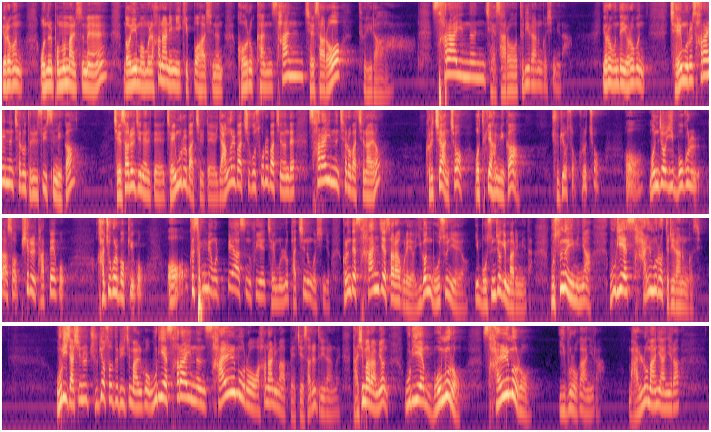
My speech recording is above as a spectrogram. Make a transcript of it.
예. 여러분, 오늘 본문 말씀에 너희 몸을 하나님이 기뻐하시는 거룩한 산 제사로 드리라. 살아있는 제사로 드리라는 것입니다. 여러분, 근데 여러분, 재물을 살아있는 채로 드릴 수 있습니까? 제사를 지낼 때, 재물을 바칠 때, 양을 바치고 소를 바치는데 살아있는 채로 바치나요? 그렇지 않죠? 어떻게 합니까? 죽여서, 그렇죠. 어, 먼저 이 목을 따서 피를 다 빼고, 가죽을 벗기고, 어, 그 생명을 빼앗은 후에 제물로 바치는 것이죠. 그런데 산제사라고 그래요. 이건 모순이에요. 이 모순적인 말입니다. 무슨 의미냐? 우리의 삶으로 드리라는 것이. 우리 자신을 죽여서 드리지 말고 우리의 살아있는 삶으로 하나님 앞에 제사를 드리라는 거예요. 다시 말하면 우리의 몸으로, 삶으로, 입으로가 아니라, 말로만이 아니라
